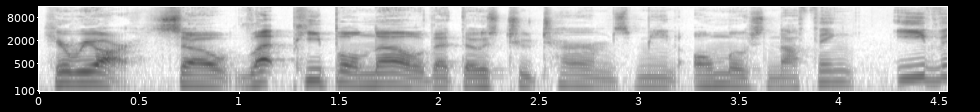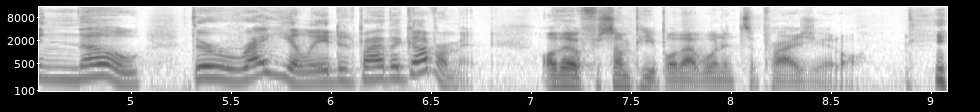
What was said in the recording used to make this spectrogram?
here we are. So let people know that those two terms mean almost nothing, even though they're regulated by the government. Although for some people that wouldn't surprise you at all.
